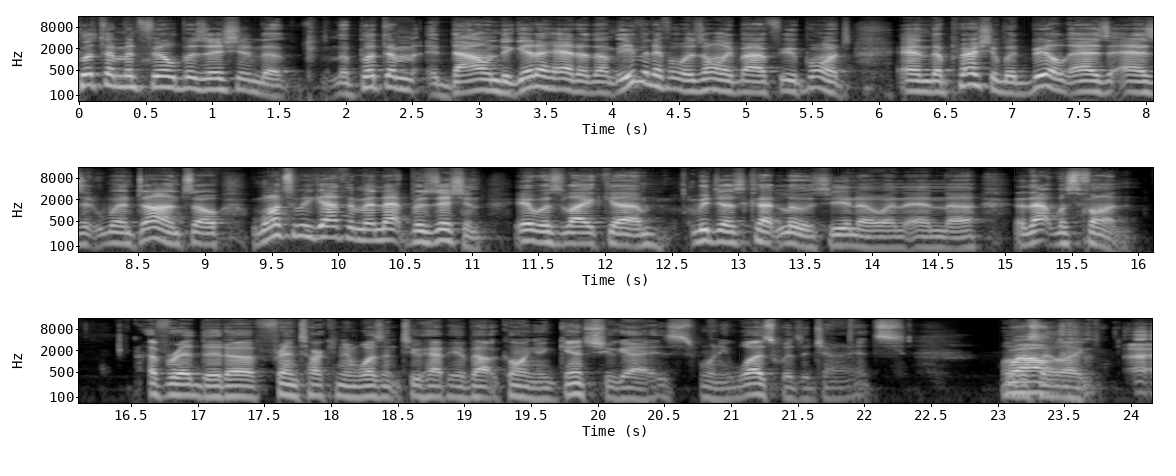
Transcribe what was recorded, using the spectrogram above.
put them in field position, to, to put them down to get ahead of them, even if it was only by a few points. And the pressure would build as as it went on. So once we got them in that position, it was like um, we just cut loose, you know, and and uh, that was fun. I've read that uh, Fran Tarkenton wasn't too happy about going against you guys when he was with the Giants. What well, was that like? Uh,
